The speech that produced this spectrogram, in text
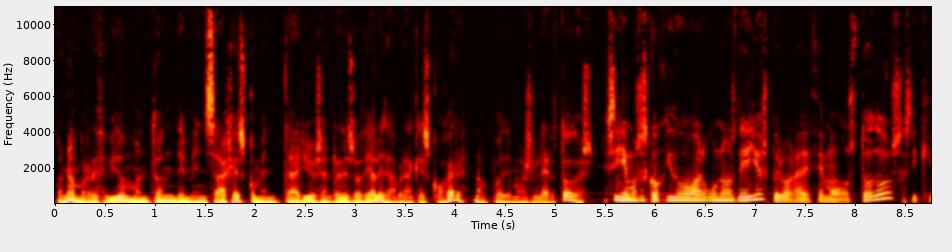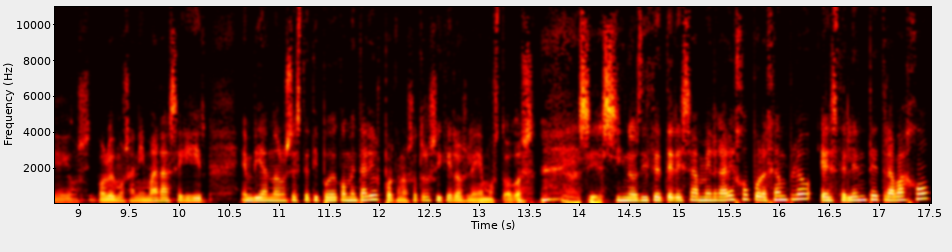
bueno, hemos recibido un montón de mensajes, comentarios en redes sociales, habrá que escoger, no podemos leer todos. Sí, hemos escogido algunos de ellos, pero agradecemos todos, así que os volvemos a animar a seguir enviándonos este tipo de comentarios porque nosotros sí que los leemos todos. Así es. Y nos dice Teresa Melgarejo, por ejemplo, excelente trabajo,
